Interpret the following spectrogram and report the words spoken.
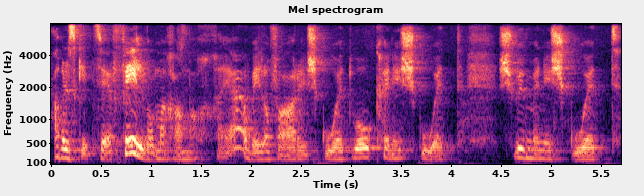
Aber es gibt sehr viel, was man machen kann. Ja, Velofahren ist gut, Walken ist gut, Schwimmen ist gut.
